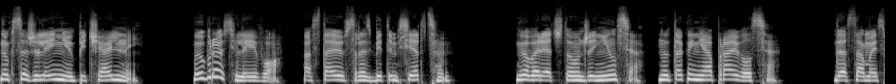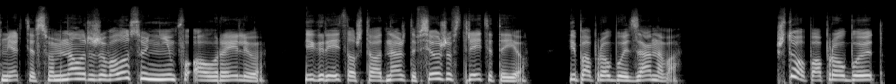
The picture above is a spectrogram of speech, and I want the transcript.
но, к сожалению, печальной. Вы бросили его, оставив с разбитым сердцем. Говорят, что он женился, но так и не оправился. До самой смерти вспоминал рыжеволосую нимфу Аурелию и гретил, что однажды все же встретит ее и попробует заново. «Что попробует?»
